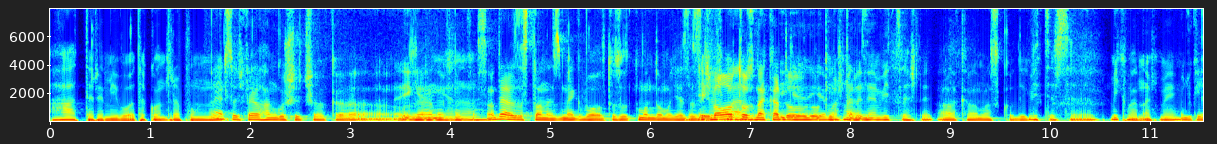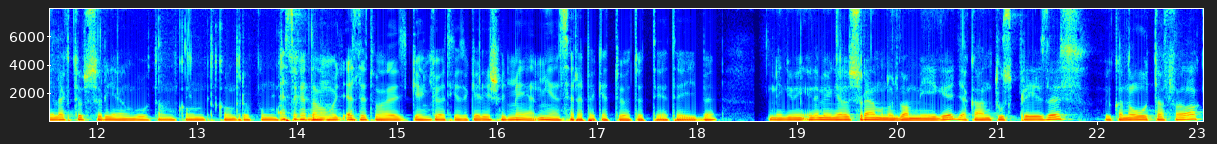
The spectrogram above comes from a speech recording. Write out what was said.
háttere mi volt a kontrapunktnak? Persze, hogy felhangosítsak a, az Igen, igen, elnöknek. igen. Igen. De ez aztán ez megváltozott. Mondom, hogy ez már- változnak a igen, dolgok. Igen, most már ez ilyen vicces lett. alkalmazkodik. Vicces szerep. Mik vannak még? Mondjuk én legtöbbször ilyen voltam kont- kontrapunkt. Ezt akartam, hogy ez lett volna egy ilyen következő kérdés, hogy milyen, milyen szerepeket töltöttél te így be. Még, még, még először elmondom, hogy van még egy, a Cantus Prézes, ők a nótafalak.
